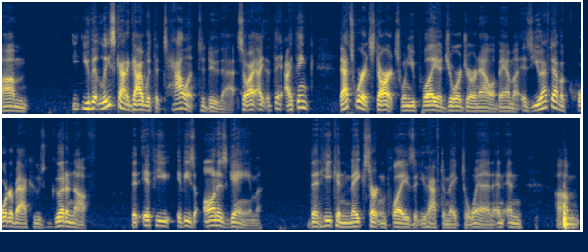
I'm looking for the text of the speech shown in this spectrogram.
um, you've at least got a guy with the talent to do that. So I, I think I think that's where it starts when you play a Georgia or an Alabama is you have to have a quarterback who's good enough that if he if he's on his game, that he can make certain plays that you have to make to win. And and um,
